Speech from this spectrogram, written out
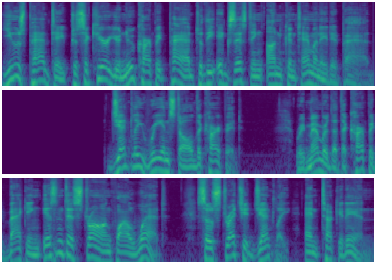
Use pad tape to secure your new carpet pad to the existing uncontaminated pad. Gently reinstall the carpet. Remember that the carpet backing isn't as strong while wet, so stretch it gently and tuck it in.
